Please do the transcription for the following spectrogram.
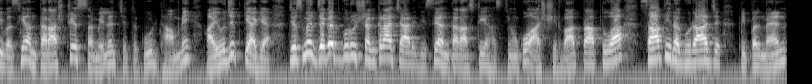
दिवसीय अंतर्राष्ट्रीय सम्मेलन चित्रकूट धाम में आयोजित किया गया, जिसमें जगत गुरु शंकराचार्य जी से अंतर्राष्ट्रीय हस्तियों को आशीर्वाद प्राप्त हुआ। साथ ही रघुराज पीपलमैन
